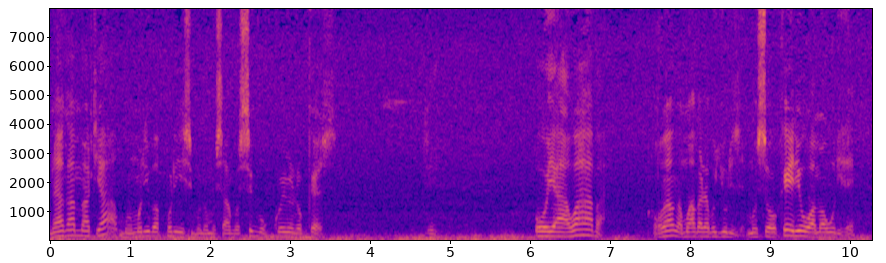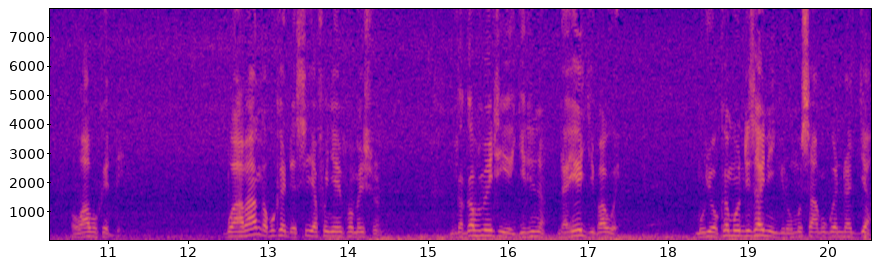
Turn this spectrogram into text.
nagamba ati "Ah, mwe muli bapoliisi guno musango case Ti, oyo awaaba obanga mwagala bujulize musooke eri owamawulire owa bukedde. Bw'abanga bukedde si yafunye information nga gavumenti yegirina naye egibawe mulyoke mu designingira omusango gwe najja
